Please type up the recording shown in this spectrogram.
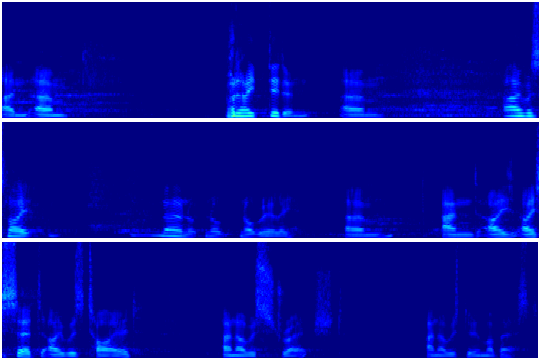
And, um, but I didn't. Um, I was like, no, no, no not really. Um, and I, I said I was tired and I was stretched and I was doing my best.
